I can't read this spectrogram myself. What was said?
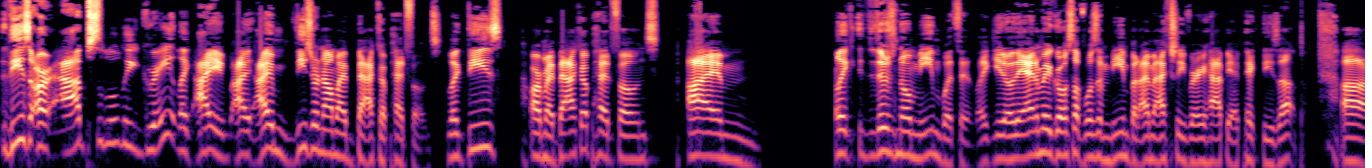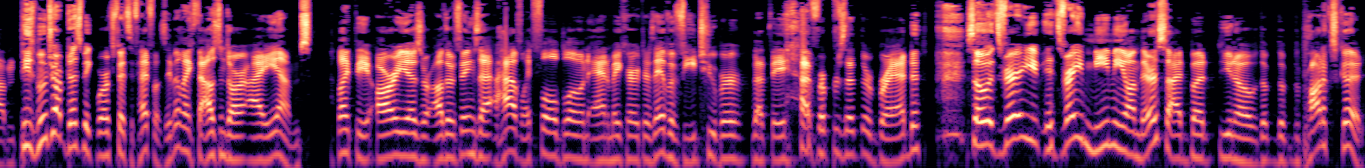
These are absolutely great. Like I, I I'm these are now my backup headphones. Like these are my backup headphones. I'm like there's no meme with it. Like you know, the anime girl stuff was a meme, but I'm actually very happy I picked these up. Um, because Moondrop does make more expensive headphones. They make like thousand dollar IEMs, like the Arias or other things that have like full blown anime characters. They have a VTuber that they have represent their brand, so it's very it's very memey on their side. But you know, the the, the product's good.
